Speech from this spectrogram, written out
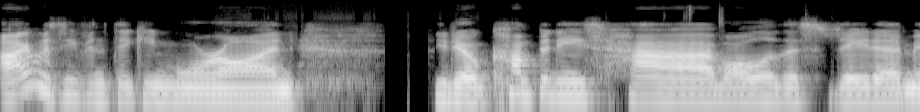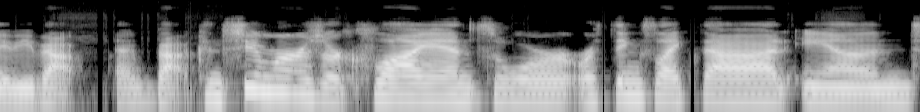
I was even thinking more on you know companies have all of this data maybe about about consumers or clients or or things like that and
